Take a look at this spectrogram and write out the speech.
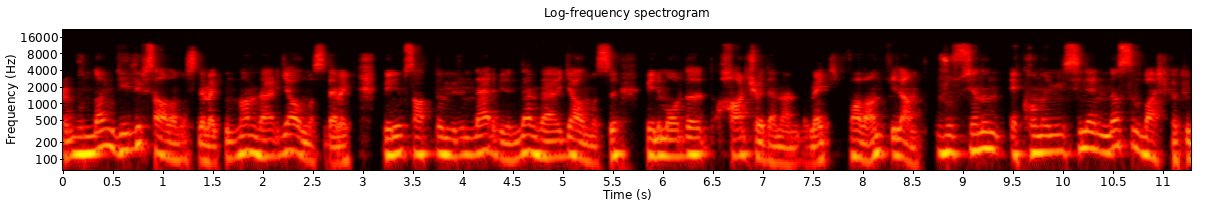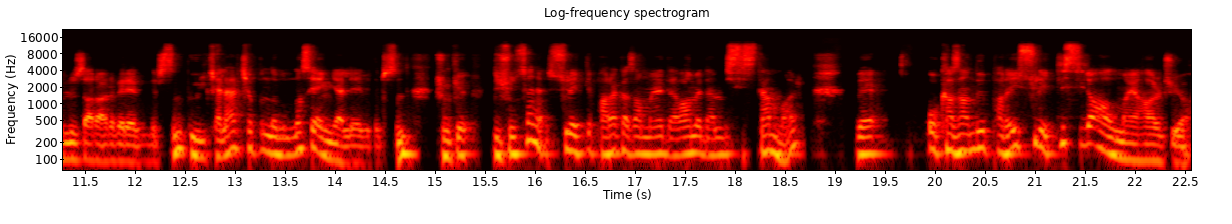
bundan gelir sağlaması demek, bundan vergi alması demek, benim sattığım ürünler birinden vergi alması, benim orada harç ödemem demek falan filan. Rusya'nın ekonomisine nasıl başka türlü zarar verebilirsin? Ülkeler çapında bunu nasıl engelleyebilirsin? Çünkü düşünsene sürekli para kazanmaya devam eden bir sistem var ve o kazandığı parayı sürekli silah almaya harcıyor.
